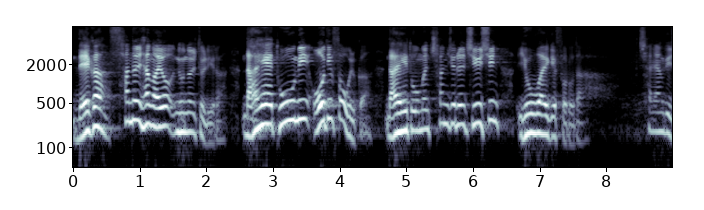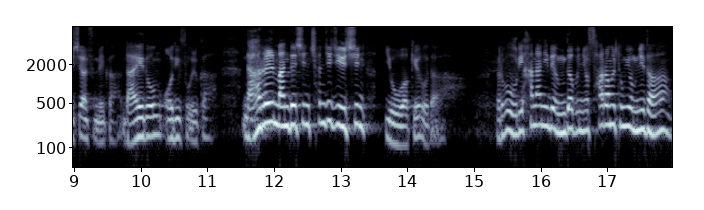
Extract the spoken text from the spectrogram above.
내가 산을 향하여 눈을 들리라. 나의 도움이 어디서 올까? 나의 도움은 천지를 지으신 여호와에게서로다. 찬양도 있지 않습니까? 나의 도움 어디서 올까? 나를 만드신 천지 지으신 여호와께로다. 여러분 우리 하나님의 응답은요 사람을 통해 옵니다.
